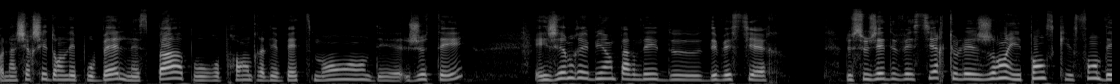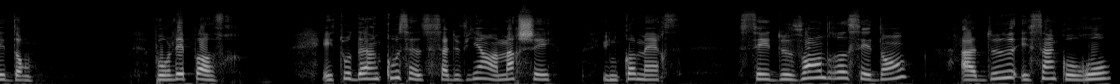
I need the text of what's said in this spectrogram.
On a cherché dans les poubelles, n'est-ce pas, pour reprendre les vêtements des jetés. Et j'aimerais bien parler de, des vestiaires. Le sujet des vestiaires que les gens ils pensent qu'ils font des dons pour les pauvres. Et tout d'un coup, ça, devient un marché, une commerce. C'est de vendre ces dons à 2 et 5 euros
